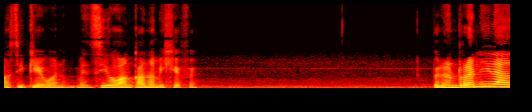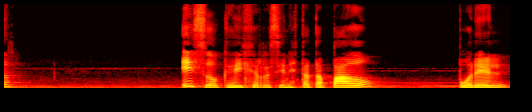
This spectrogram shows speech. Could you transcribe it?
Así que bueno, me sigo bancando a mi jefe. Pero en realidad, eso que dije recién está tapado por el...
